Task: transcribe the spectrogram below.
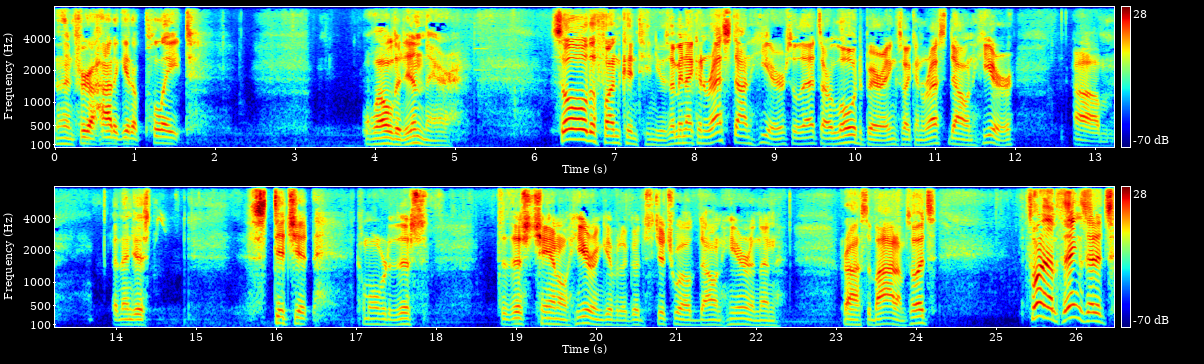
and then figure out how to get a plate welded in there. So the fun continues. I mean, I can rest on here, so that's our load bearing, so I can rest down here, um, and then just stitch it, come over to this to this channel here and give it a good stitch weld down here and then across the bottom. So it's it's one of them things that it's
